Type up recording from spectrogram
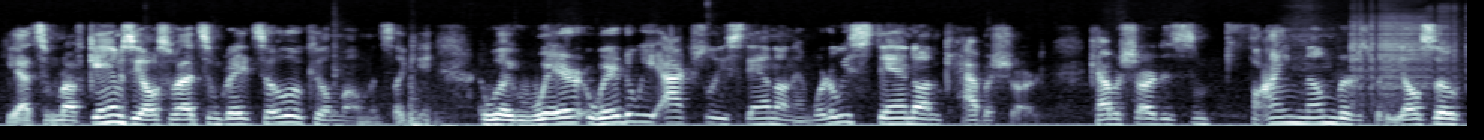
he had some rough games. He also had some great solo kill moments. Like like where where do we actually stand on him? Where do we stand on Cabochard? Cabochard is some fine numbers, but he also,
